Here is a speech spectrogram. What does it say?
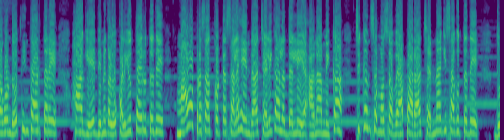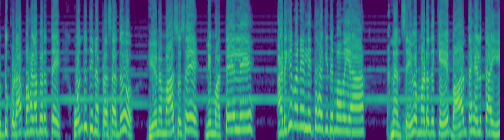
ತಗೊಂಡು ತಿಂತಾ ಇರ್ತಾರೆ. ಹಾಗೆ ದಿನಗಳು ಕಳೆಯುತ್ತಾ ಇರುತ್ತದೆ. ಮಾವ ಪ್ರಸಾದ್ ಕೊಟ್ಟ ಸಲಹೆಯಿಂದ ಚಳಿಗಾಲದಲ್ಲಿ ಅನಾಮಿಕ ಚಿಕನ್ ಸಮೋಸ ವ್ಯಾಪಾರ ಚೆನ್ನಾಗಿ ಸಾಗುತ್ತದೆ. ದುಡ್ಡು ಕೂಡ ಬಹಳ ಬರುತ್ತೆ. ಒಂದು ದಿನ ಪ್ರಸಾದ್, ಏನಮ್ಮ ಸೊಸೆ, ನಿಮ್ಮ ಅತ್ತೆಯಲ್ಲಿ? ಅಡಿಗೆ ಮನೆಯಲ್ಲಿದ್ದ ಹಾಗಿದೆ ಮಾವಯ್ಯ? ನನ್ ಸೇವೆ ಮಾಡೋದಕ್ಕೆ ಬಾ ಅಂತ ಹೇಳುತ್ತಾಯಿ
